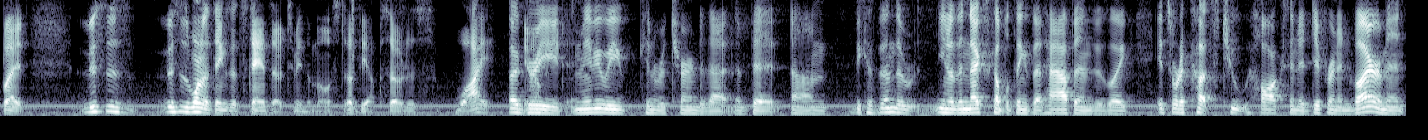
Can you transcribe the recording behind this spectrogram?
But this is this is one of the things that stands out to me the most of the episode is why. you know? Agreed, and maybe we can return to that in a bit, um, because then the you know the next couple things that happens is like it sort of cuts to Hawks in a different environment,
